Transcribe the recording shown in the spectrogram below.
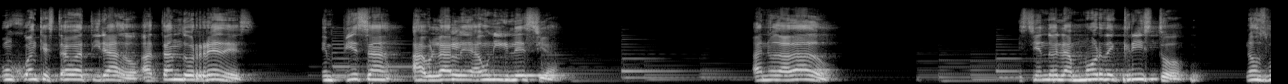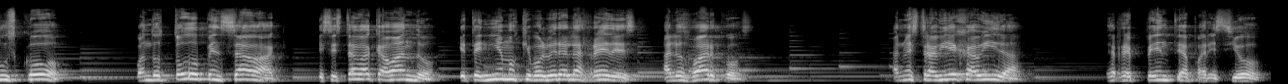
Un Juan que estaba tirado, atando redes, empieza a hablarle a una iglesia, anodadado, diciendo el amor de Cristo nos buscó cuando todo pensaba que se estaba acabando, que teníamos que volver a las redes, a los barcos, a nuestra vieja vida. De repente apareció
